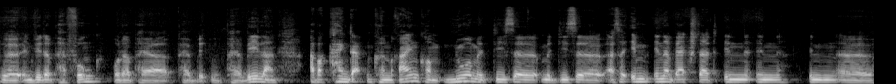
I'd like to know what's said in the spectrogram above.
Äh, entweder per Funk oder per, per, per WLAN. Aber keine Daten können reinkommen. Nur mit dieser, mit diese, also im, in der Werkstatt, in, in, in, äh,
